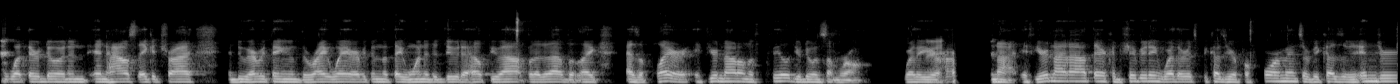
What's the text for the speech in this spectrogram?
do with what they're doing in, in house. They could try and do everything the right way, or everything that they wanted to do to help you out. But but like as a player, if you're not on the field, you're doing something wrong. Whether you're right not. If you're not out there contributing, whether it's because of your performance or because of an injury,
